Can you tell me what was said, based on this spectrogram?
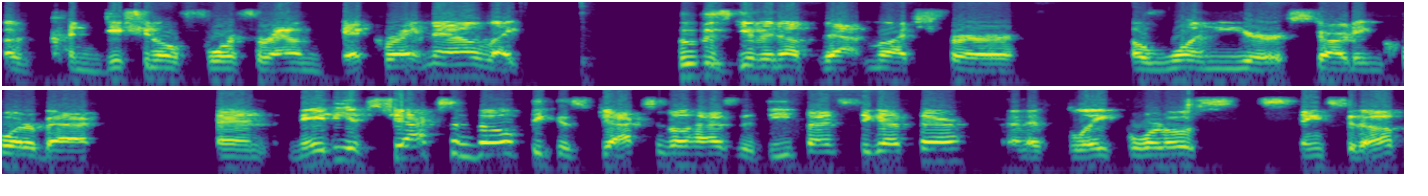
a conditional fourth round pick right now? Like, who has given up that much for a one year starting quarterback? And maybe it's Jacksonville because Jacksonville has the defense to get there. And if Blake Bortles stinks it up,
